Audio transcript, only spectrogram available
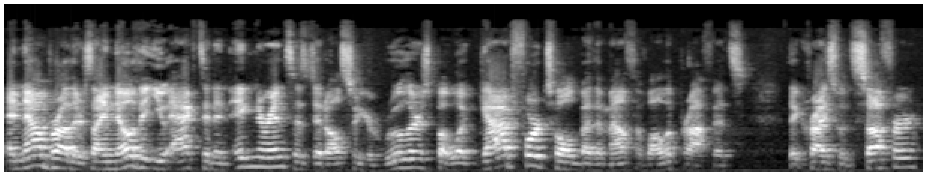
And now, brothers, I know that you acted in ignorance, as did also your rulers, but what God foretold by the mouth of all the prophets, that Christ would suffer,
